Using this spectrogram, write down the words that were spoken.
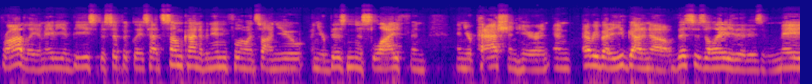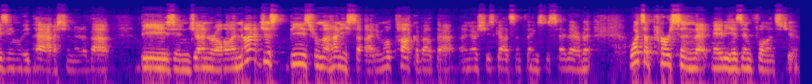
broadly, and maybe in bees specifically, has had some kind of an influence on you and your business life and, and your passion here. And, and everybody, you've got to know, this is a lady that is amazingly passionate about bees in general, and not just bees from the honey side, and we'll talk about that. I know she's got some things to say there, but what's a person that maybe has influenced you?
